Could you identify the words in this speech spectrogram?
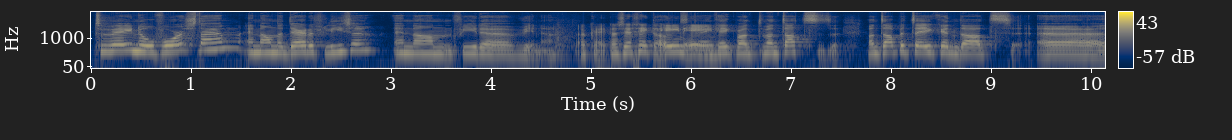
2-0 voor staan en dan de derde verliezen. En dan vierde winnen. Oké, dan zeg ik 1-1. Dat denk ik, want, want, dat, want dat betekent dat, eh,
